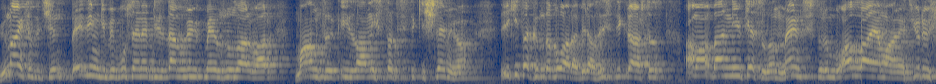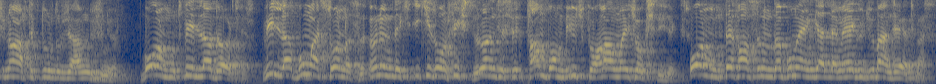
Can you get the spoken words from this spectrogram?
United için dediğim gibi bu sene bizden büyük mevzular var. Mantık, izan, istatistik işlemiyor. İki takım da bu ara biraz istikrarsız ama ben Newcastle'ın Manchester'ın bu Allah'a emanet yürüyüşünü artık durduracağını düşünüyorum. Bournemouth Villa 4-1. Villa bu maç sonrası önündeki iki zor fikstür öncesi tampon bir 3 puan almayı çok isteyecektir. Bournemouth defansının da bunu engellemeye gücü bence yetmez.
